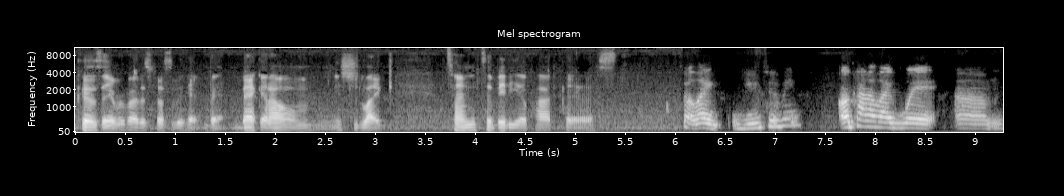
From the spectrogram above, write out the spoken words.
because everybody's supposed to be back at home, it should like turn into video podcasts. So like YouTubing, or kind of like with um,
